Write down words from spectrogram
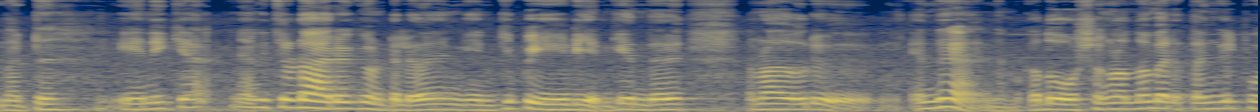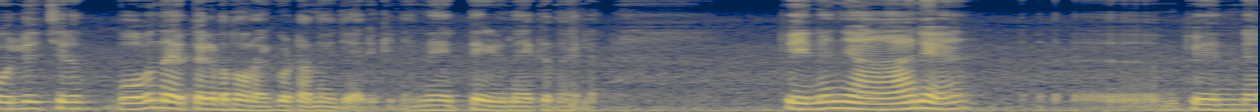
എന്നിട്ട് എനിക്ക് ഞാൻ ഇച്ചിരി ആരോഗ്യം ഉണ്ടല്ലോ എനിക്ക് പേടി എനിക്ക് എന്ത് നമ്മൾ ഒരു എന്തിനാ നമുക്ക് ദോഷങ്ങളൊന്നും വരുത്തെങ്കിൽ പോലും ഇച്ചിരി പോകുമ്പോൾ നേരത്തെ കിടന്ന് ഉറങ്ങിക്കോട്ടെ എന്ന് വിചാരിക്കും. ഞാൻ നേരത്തെ എഴുന്നേക്കുന്നില്ല പിന്നെ ഞാൻ പിന്നെ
